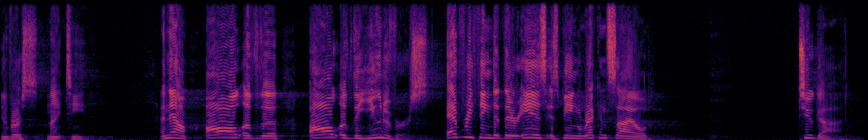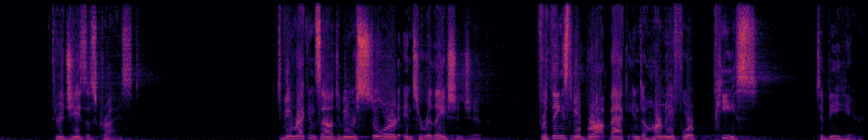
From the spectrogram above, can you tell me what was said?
in verse 19. And now all of the all of the universe, everything that there is is being reconciled to God through Jesus Christ. To be reconciled, to be restored into relationship, for things to be brought back into harmony, for peace to be here.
